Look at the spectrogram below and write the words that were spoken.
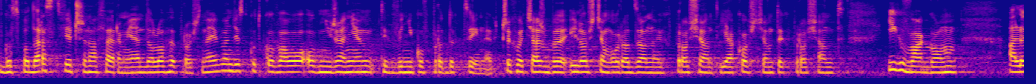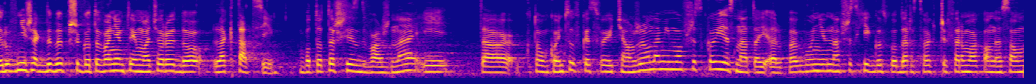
gospodarstwie czy na fermie do lochy prośnej będzie skutkowało obniżeniem tych wyników produkcyjnych, czy chociażby ilością urodzonych prosiąt, jakością tych prosiąt, ich wagą, ale również jak gdyby przygotowaniem tej maciory do laktacji, bo to też jest ważne i ta, tą końcówkę swojej ciąży, ona mimo wszystko jest na tej LP, bo nie na wszystkich gospodarstwach czy fermach one są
